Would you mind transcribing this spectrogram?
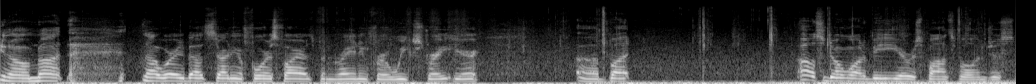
you know, I'm not not worried about starting a forest fire. It's been raining for a week straight here, uh, but I also don't want to be irresponsible and just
